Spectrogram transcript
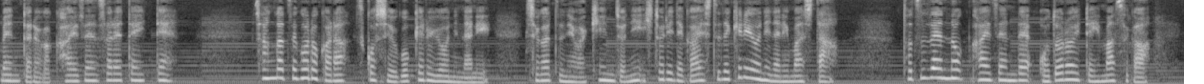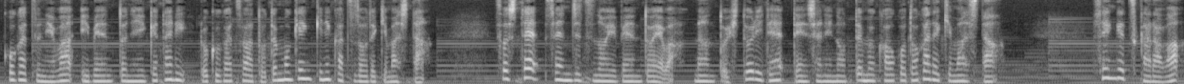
メンタルが改善されていて3月頃から少し動けるようになり4月には近所に一人で外出できるようになりました。突然の改善で驚いていますが5月にはイベントに行けたり6月はとても元気に活動できました。そして先日のイベントへはなんと一人で電車に乗って向かうことができました。先月からは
